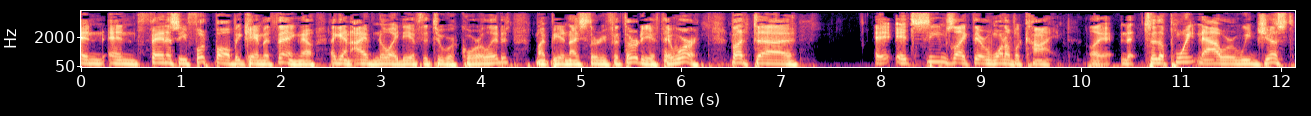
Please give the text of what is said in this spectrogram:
and and fantasy football became a thing. Now, again, I have no idea if the two were correlated. Might be a nice thirty for thirty if they were, but uh, it, it seems like they're one of a kind. Like to the point now where we just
